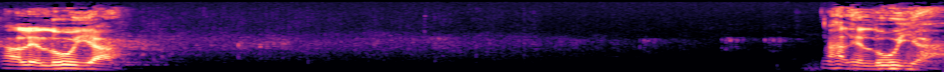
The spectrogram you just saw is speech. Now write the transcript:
Aleluia. Aleluia.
